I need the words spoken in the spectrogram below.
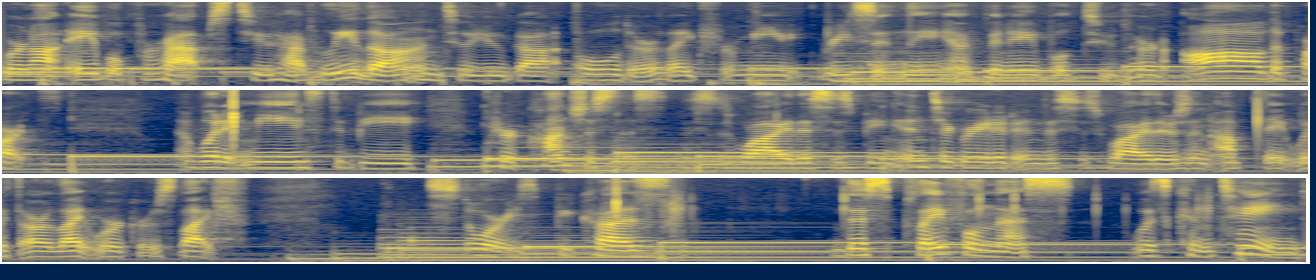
were not able perhaps to have Lila until you got older. Like for me recently, I've been able to learn all the parts of what it means to be pure consciousness. This is why this is being integrated, and this is why there's an update with our Lightworkers life stories because this playfulness was contained.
